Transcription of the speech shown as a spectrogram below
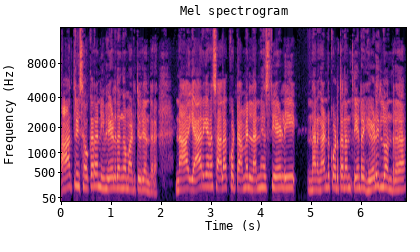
ಆತ್ರಿ ಸಾವ್ಕಾರ ನೀವು ಹೇಳ್ದಂಗೆ ಮಾಡ್ತೀವ್ರಿ ಅಂದ್ರೆ, ನಾ ಯಾರ್ಯಾರ ಸಾಲ ಕೊಟ್ಟು ಆಮೇಲೆ ನನ್ನ ಹೆಸರು ಹೇಳಿ ನನ್ನ ಗಂಡು ಕೊಡ್ತಾನಂತ ಏನರ ಹೇಳಿದ್ಲು ಅಂದ್ರೆ,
